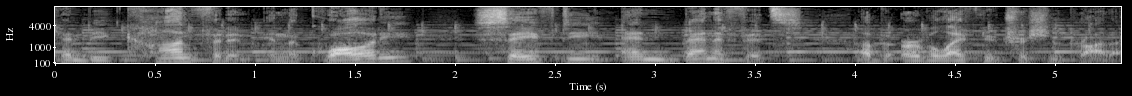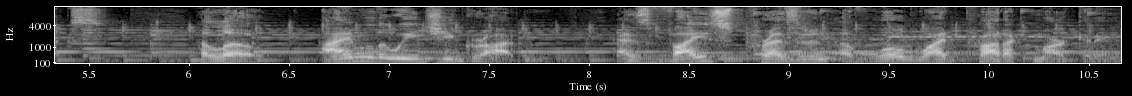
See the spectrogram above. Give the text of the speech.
can be confident in the quality, safety, and benefits of Herbalife nutrition products. Hello, I'm Luigi Gratton. As Vice President of Worldwide Product Marketing,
